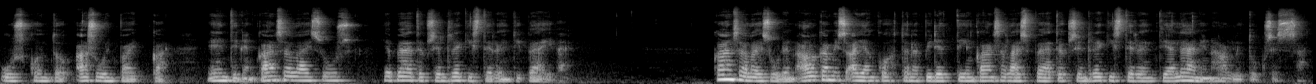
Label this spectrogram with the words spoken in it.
uskonto, asuinpaikka, entinen kansalaisuus ja päätöksen rekisteröintipäivä. Kansalaisuuden alkamisajankohtana pidettiin kansalaispäätöksen rekisteröintiä lääninhallituksessa –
